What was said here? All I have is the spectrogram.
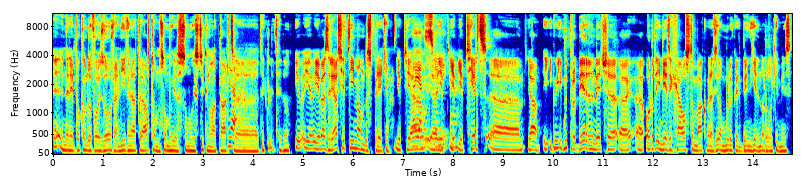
En dan heb je ook nog de voice-over van Lieven uiteraard, om sommige, sommige stukken aan elkaar te, te, te doen. Je, je, je was er juist je team aan het bespreken. Je hebt, ja, Ah ja, ja, sorry, je, hebt, je, ja. je hebt Geert... eh, ja, ik, ik moet proberen een beetje eh, eh, orde in deze chaos te maken, maar dat is heel moeilijk, want ik ben geen ordelijke mens.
